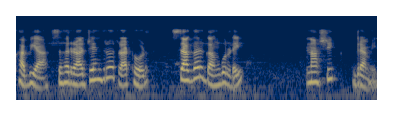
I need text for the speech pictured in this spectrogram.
खाबिया सह राजेंद्र राठोड सागर गांगुर्डे नाशिक ग्रामीण.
